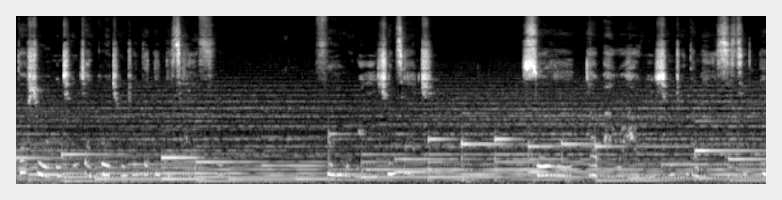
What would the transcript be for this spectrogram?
都是我们成长过程中的一笔财富，赋予我们人生价值。所以，要把握好人生中的每一次经历。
